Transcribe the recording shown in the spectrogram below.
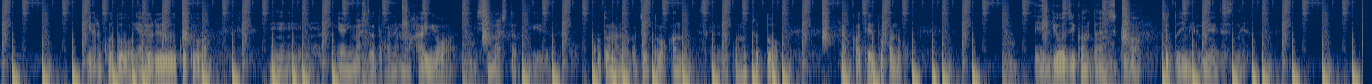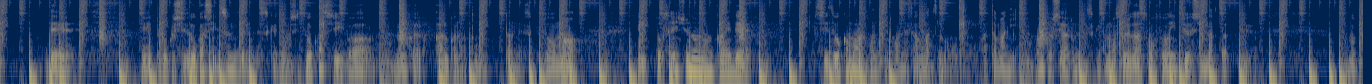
やることやれることはえー、やりましたとかね、まあ、配慮しましたっていうことなのかちょっとわかんないんですけど、ね、このちょっと百貨店とかの営業時間短縮はちょっと意味不明ですね。で、えー、と僕静岡市に住んでるんですけど静岡市は何かあるかなと思ったんですけどまあえっ、ー、と先週の段階で静岡マラソンっていうのがね3月の頭に毎年あるんですけどもそれが早々に中止になったって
